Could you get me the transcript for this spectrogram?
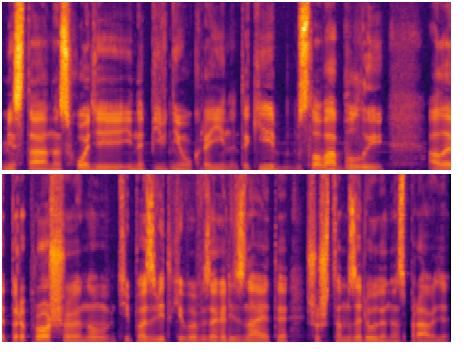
міста на сході і на півдні України. Такі слова були. Але перепрошую, ну, типу, звідки ви взагалі знаєте, що ж там за люди насправді?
